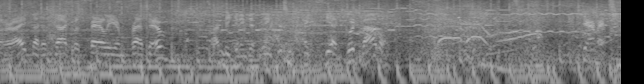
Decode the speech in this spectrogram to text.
Alright, that attack was fairly impressive. I'm beginning to think this might be a good battle. Damn it!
